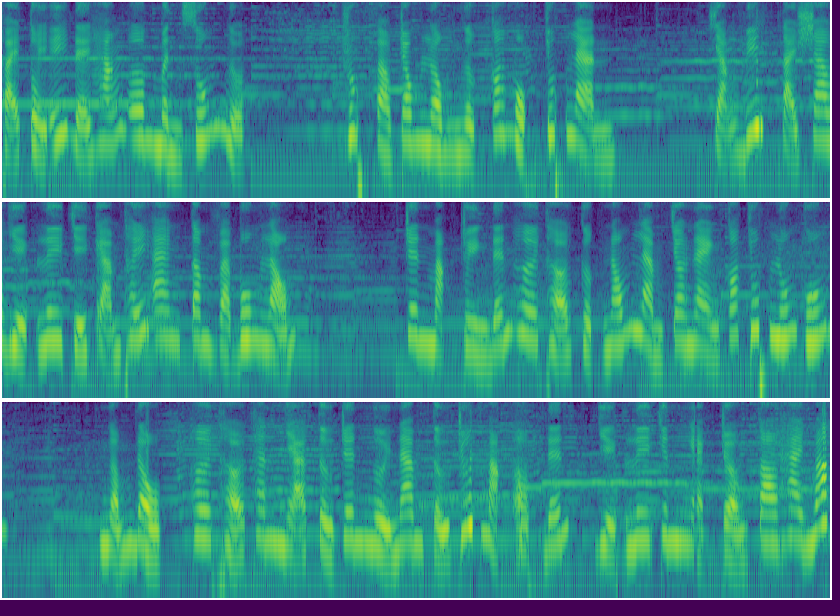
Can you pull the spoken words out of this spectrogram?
phải tùy ý để hắn ôm mình xuống ngược Rút vào trong lồng ngực có một chút lạnh Chẳng biết tại sao Diệp Ly chỉ cảm thấy an tâm và buông lỏng Trên mặt truyền đến hơi thở cực nóng làm cho nàng có chút luống cuốn ngẫm đầu, hơi thở thanh nhã từ trên người nam tử trước mặt ập đến, Diệp Ly kinh ngạc trợn to hai mắt.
